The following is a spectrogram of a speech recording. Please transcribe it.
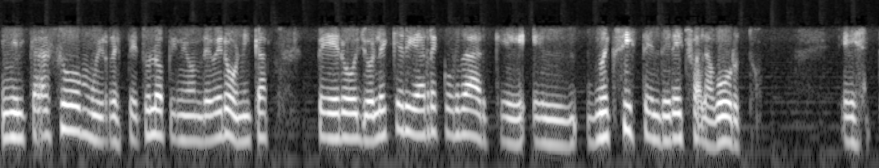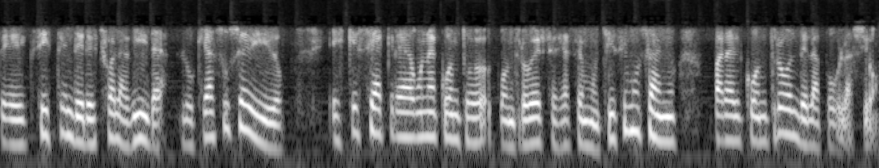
En mi caso, muy respeto la opinión de Verónica, pero yo le quería recordar que el, no existe el derecho al aborto, este, existe el derecho a la vida. Lo que ha sucedido es que se ha creado una contro controversia desde hace muchísimos años para el control de la población.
